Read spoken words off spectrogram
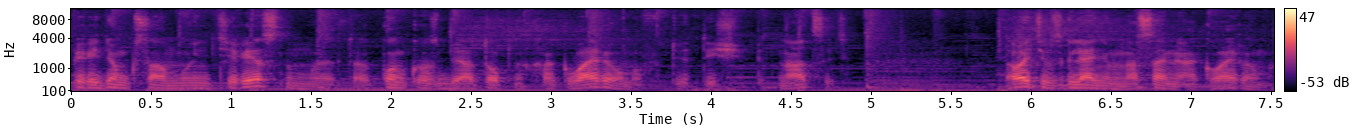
Перейдем к самому интересному. Это конкурс биотопных аквариумов 2015. Давайте взглянем на сами аквариумы.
